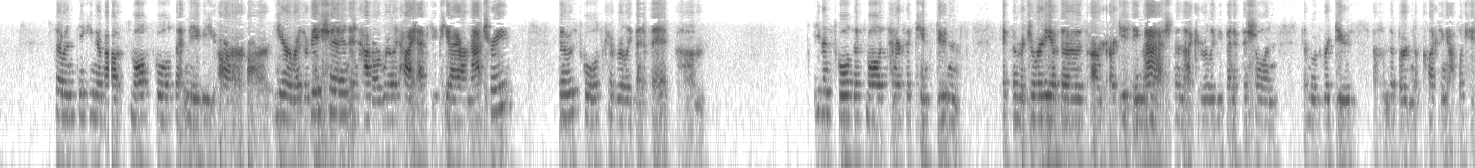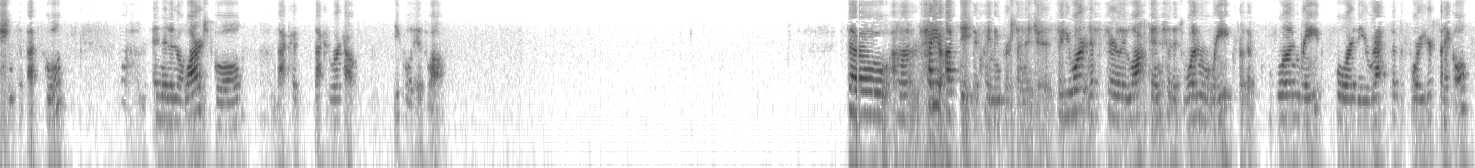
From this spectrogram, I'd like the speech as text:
So in thinking about small schools that maybe are, are near a reservation and have a really high FDPIR match rate, those schools could really benefit. Um, even schools as small as 10 or 15 students, if the majority of those are, are DC matched, then that could really be beneficial and and would reduce um, the burden of collecting applications at that school. Um, and then in a large school, um, that could that could work out equally as well. So um, how do you update the claiming percentages? So you aren't necessarily locked into this one rate for the one rate for the rest of the four-year cycle.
